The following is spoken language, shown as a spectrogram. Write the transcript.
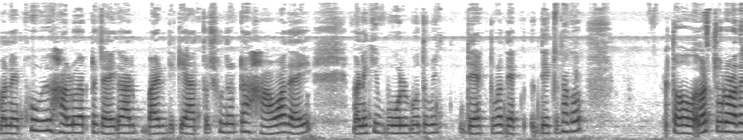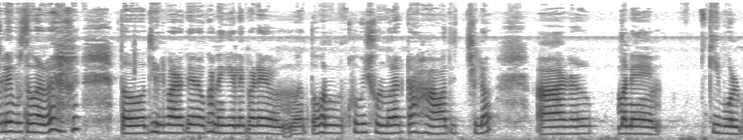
মানে খুবই ভালো একটা জায়গা। আর বাইরের দিকে এত সুন্দর একটা হাওয়া দেয় মানে কি বলব তুমি, দেখ, তোমরা দেখ- দেখতে থাকো। তো আমার চুল ওরা দেখলেই বুঝতে পারবে। তো ঝিল পার্কের ওখানে গেলে পরে তখন খুবই সুন্দর একটা হাওয়া দিচ্ছিল। আর মানে কি বলব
